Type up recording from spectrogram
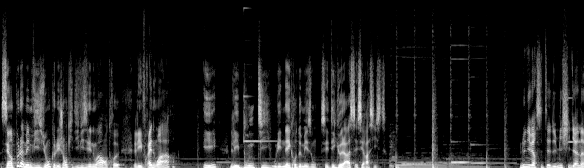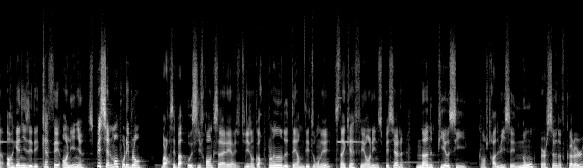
C'est un peu la même vision que les gens qui divisent les noirs entre les vrais noirs et les bounty ou les nègres de maison. C'est dégueulasse et c'est raciste. L'université du Michigan a organisé des cafés en ligne spécialement pour les blancs. Bon alors c'est pas aussi franc que ça a l'air, ils utilisent encore plein de termes détournés. C'est un café en ligne spécial non-POC. Quand je traduis, c'est non person of color,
